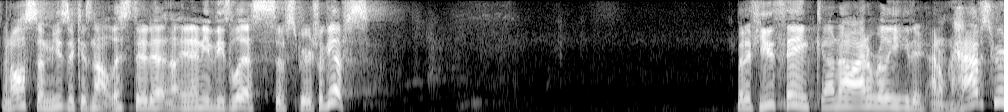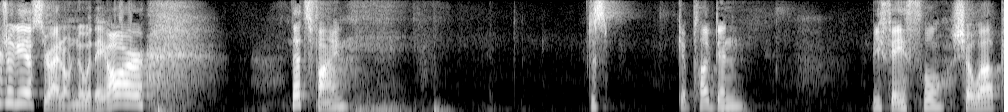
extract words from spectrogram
And also, music is not listed in any of these lists of spiritual gifts. But if you think, oh, no, I don't really either, I don't have spiritual gifts or I don't know what they are, that's fine. Just get plugged in, be faithful, show up,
